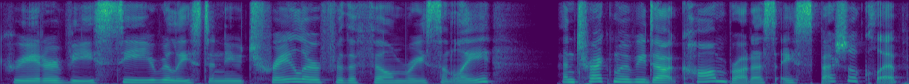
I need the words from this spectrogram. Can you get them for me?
Creator VC released a new trailer for the film recently, and TrekMovie.com brought us a special clip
